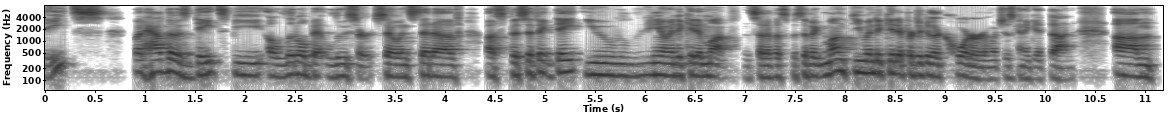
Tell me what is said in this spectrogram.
dates but have those dates be a little bit looser. So instead of a specific date, you you know indicate a month. Instead of a specific month, you indicate a particular quarter in which is going to get done. Um,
